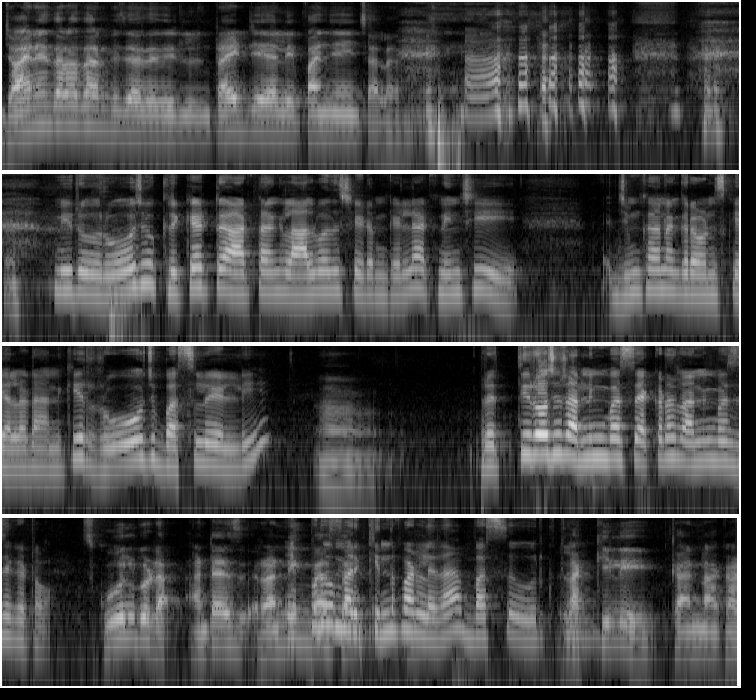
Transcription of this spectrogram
జాయిన్ అయిన తర్వాత అనిపించేది. వీళ్ళని టైట్ చేయాలి పని చేయించాలని. మీరు రోజు క్రికెట్ ఆడటానికి లాల్ బహదూర్ స్టేడియంకి వెళ్ళి అటు నుంచి జిమ్ఖానా గ్రౌండ్స్కి వెళ్ళడానికి రోజు బస్సులో వెళ్ళి ప్రతిరోజు రన్నింగ్ బస్ ఎక్కడం? రన్నింగ్ బస్ దిగటం. స్కూల్ కూడా. అంటే రన్నింగ్ ఎప్పుడు మరి కింద పడలేదా? బస్సు ఊరికి లక్కీలీ. కానీ నాకు ఆ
